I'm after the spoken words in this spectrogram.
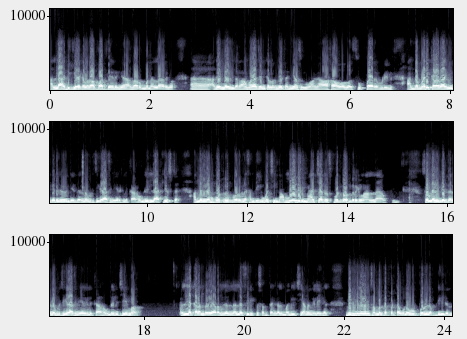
நல்லா அடிக்கிற கலராக பார்த்து எடுங்க. அதான் ரொம்ப நல்லா இருக்கும். அதே மாதிரி இந்த ராமராஜன் கலர்னே தனியாக சொல்லுவாங்க. ஆஹா ஓஹோ சூப்பர் அப்படின்னு. அந்த மாதிரி கலராக இன்னைக்கு எடுக்க வேண்டிய தருணம் ரிச்சிகராசி முடியும் இல்லை அட்லீஸ்ட் அந்த நிறம் போட்டிருப்பவர்களை சந்திக்கும் போது நம்மளும் இதுக்கு மேட்ச் அட்ரஸ் போட்டு வந்திருக்கலாம்ல அப்படின்னு சொல்ல வேண்டிய தருணம் ரிச்சிகராசி உண்டு. நிச்சயமா நல்ல கலந்துரையாடல்கள் நல்ல சிரிப்பு சப்தங்கள் மகிழ்ச்சியான நிலைகள் வெண்மிளகம் சம்பந்தப்பட்ட உணவுப் பொருள் அப்படிங்கிறது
